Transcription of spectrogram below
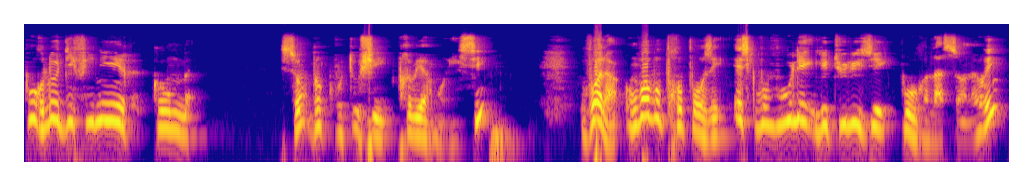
pour le définir comme son. Donc vous touchez premièrement ici. Voilà, on va vous proposer, est-ce que vous voulez l'utiliser pour la sonnerie?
